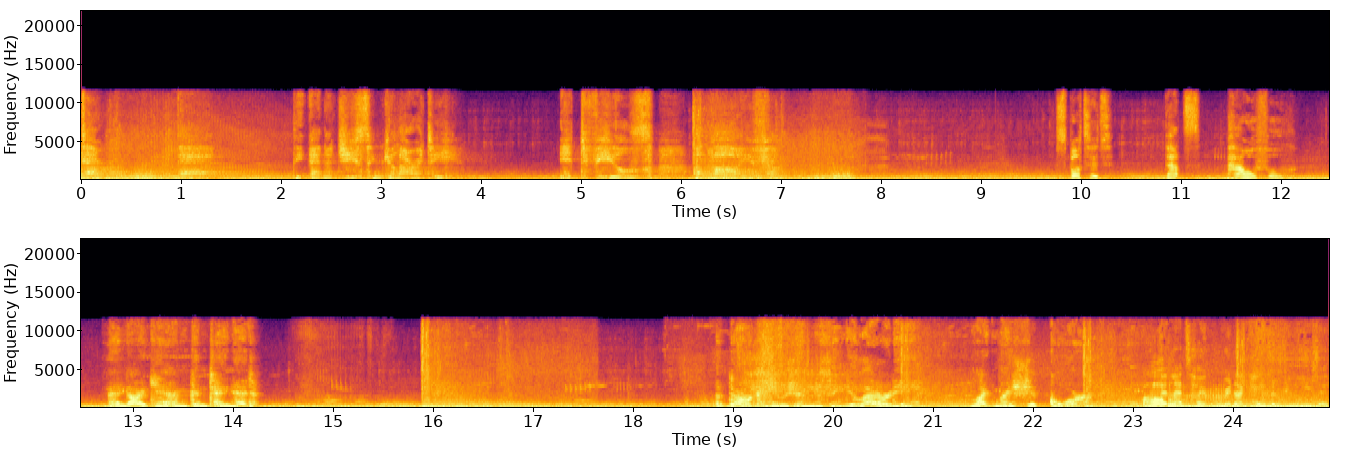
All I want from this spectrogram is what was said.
terror. There. The energy singularity. It feels alive. Spotted. That's powerful. And I can contain it. A dark fusion singularity, like my ship core. Aha. Then let's hope Rinak Haven can use it.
